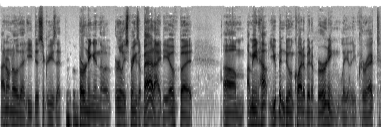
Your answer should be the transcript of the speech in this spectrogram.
I don't know that he disagrees that burning in the early spring is a bad idea, but Um, I mean, how you've been doing quite a bit of burning lately, correct?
